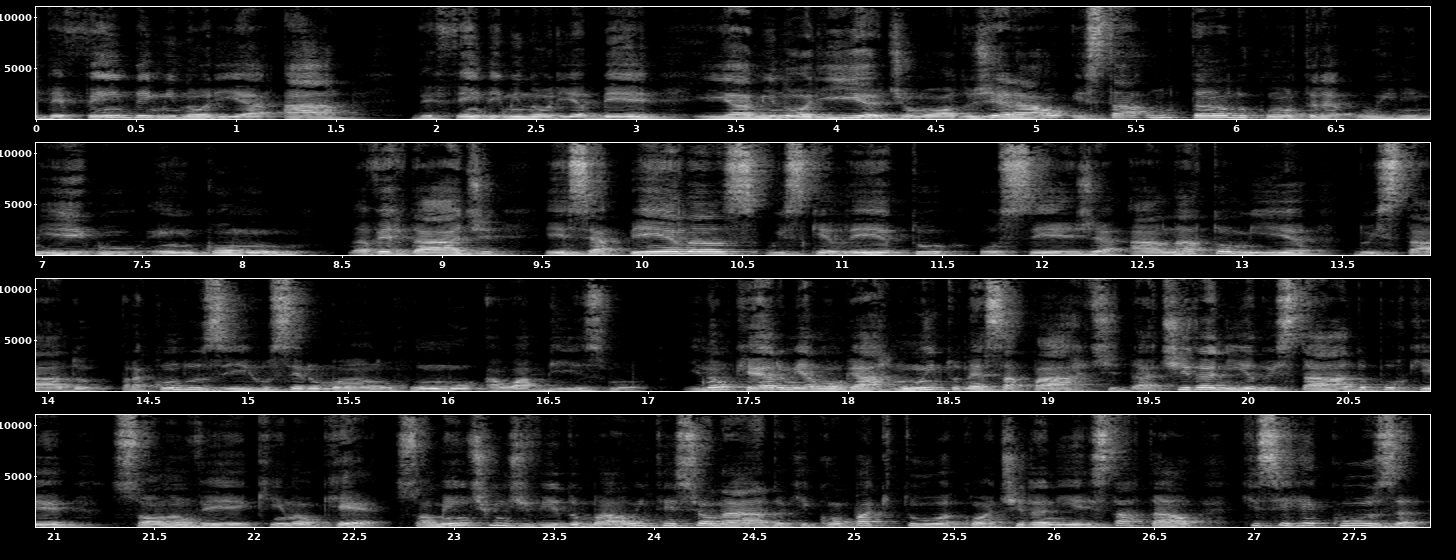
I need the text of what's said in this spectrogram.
defendem minoria A, defendem minoria B e a minoria, de um modo geral, está lutando contra o inimigo em comum. Na verdade, esse é apenas o esqueleto, ou seja, a anatomia do Estado para conduzir o ser humano rumo ao abismo. E não quero me alongar muito nessa parte da tirania do Estado, porque só não vê quem não quer. Somente o indivíduo mal intencionado que compactua com a tirania estatal que se recusa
